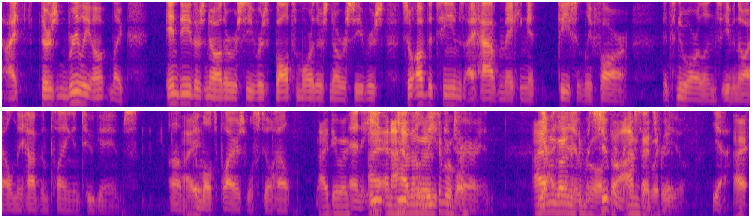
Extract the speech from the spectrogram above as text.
I there's really uh, like Indy, there's no other receivers. Baltimore, there's no receivers. So of the teams I have making it decently far, it's New Orleans. Even though I only have them playing in two games, um, I- the multipliers will still help. I do. And I, he and I he's have the least contrarian. I have them go to the Super Bowl, super so makes I'm sense good for it. you. Yeah, All right.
